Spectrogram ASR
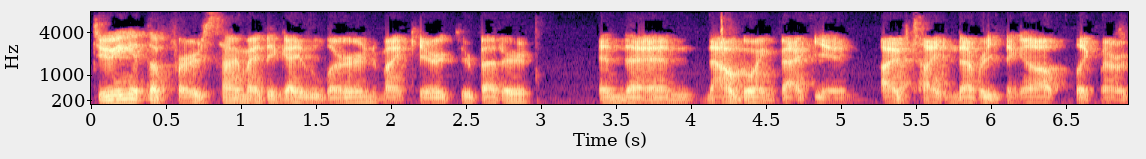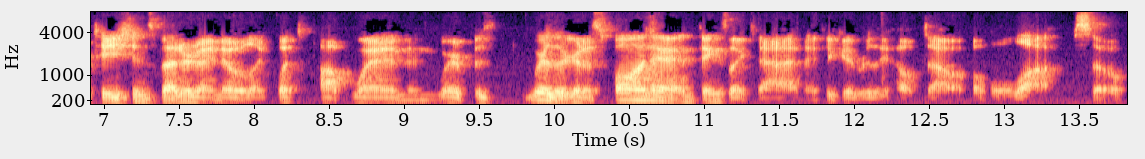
doing it the first time. I think I learned my character better, and then now going back in, I've tightened everything up. Like my rotation's better. I know like what to pop when and where where they're gonna spawn at and things like that. And I think it really helped out a whole lot. So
